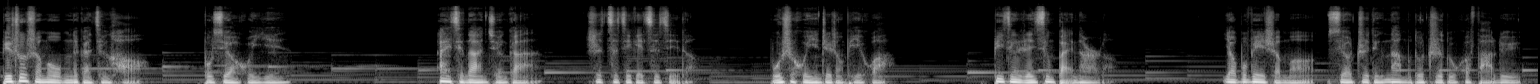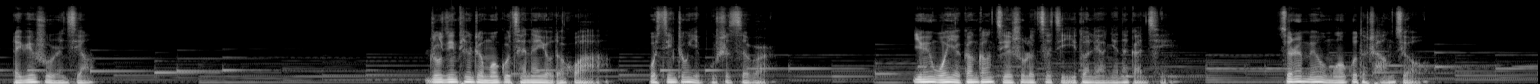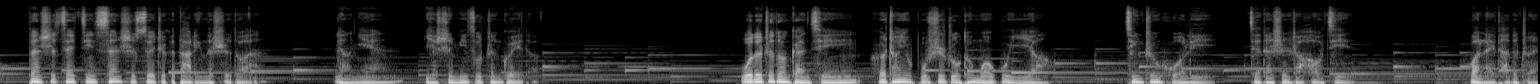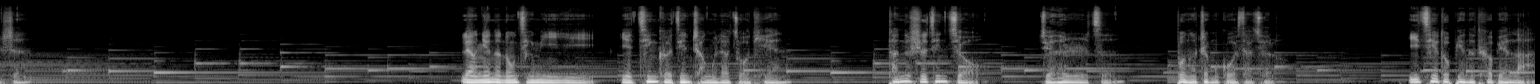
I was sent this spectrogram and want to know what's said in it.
别说什么我们的感情好，不需要婚姻。爱情的安全感是自己给自己的。不是婚姻这种屁话，毕竟人性摆那儿了。要不为什么需要制定那么多制度和法律来约束人性？如今听着蘑菇前男友的话，我心中也不是滋味儿。因为我也刚刚结束了自己一段两年的感情，虽然没有蘑菇的长久，但是在近三十岁这个大龄的时段，两年也是弥足珍贵的。我的这段感情何尝又不是如同蘑菇一样，青春活力在他身上耗尽，换来他的转身。两年的浓情蜜意也顷刻间成为了昨天。谈的时间久，觉得日子不能这么过下去了，一切都变得特别懒，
